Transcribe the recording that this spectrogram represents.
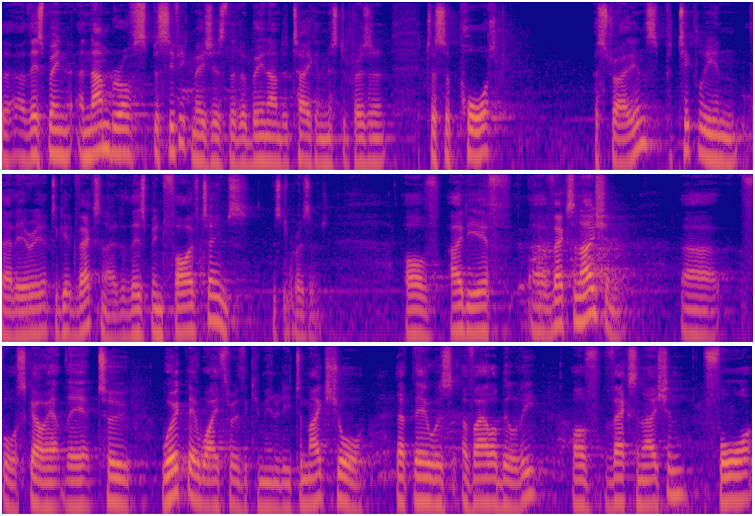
uh, there's been a number of specific measures that have been undertaken, Mr President, to support Australians, particularly in that area, to get vaccinated. There's been five teams, Mr President, of ADF uh, vaccination uh, force go out there to work their way through the community to make sure that there was availability of vaccination for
